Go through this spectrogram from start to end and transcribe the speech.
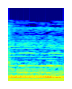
You.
